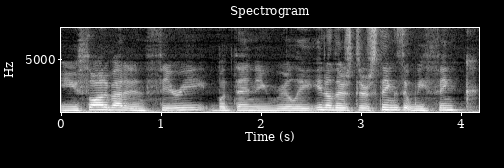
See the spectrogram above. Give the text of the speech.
you thought about it in theory, but then you really, you know, there's there's things that we think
